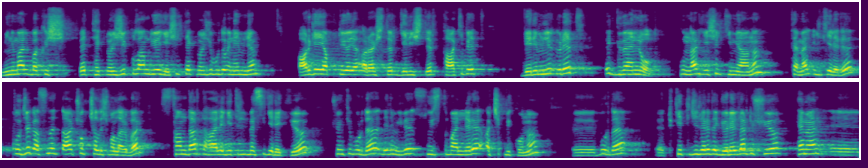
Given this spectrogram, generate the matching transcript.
minimal bakış ve teknoloji kullan diyor. Yeşil teknoloji burada önemli. Arge yap diyor ya araştır, geliştir, takip et, verimli üret ve güvenli ol. Bunlar yeşil kimyanın temel ilkeleri. Yapılacak aslında daha çok çalışmalar var. Standart hale getirilmesi gerekiyor. Çünkü burada dediğim gibi suistimallere açık bir konu. Ee, burada e, tüketicilere de görevler düşüyor. Hemen e,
